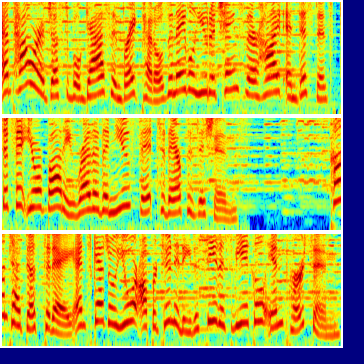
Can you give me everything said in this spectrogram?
and power-adjustable gas and brake pedals enable you to change their height and distance to fit your body rather than you fit to their positions. Contact us today and schedule your opportunity to see this vehicle in person.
